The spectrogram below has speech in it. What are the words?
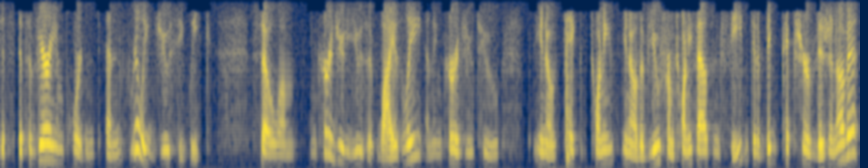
It's it's a very important and really juicy week. So um, encourage you to use it wisely and encourage you to you know, take 20, you know, the view from 20,000 feet, get a big picture vision of it,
